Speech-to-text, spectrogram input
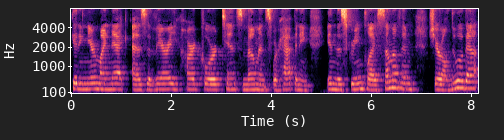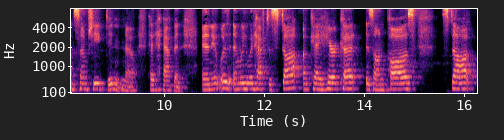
getting near my neck as the very hardcore tense moments were happening in the screenplay. Some of them Cheryl knew about and some she didn't know had happened. And it was and we would have to stop. Okay haircut is on pause. Stop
